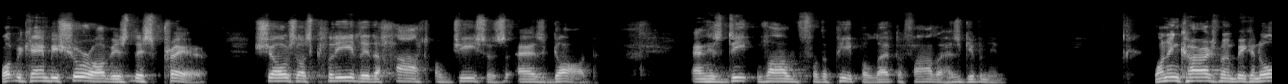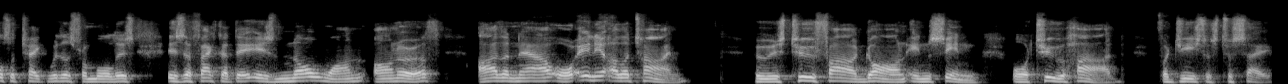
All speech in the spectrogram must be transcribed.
What we can be sure of is this prayer shows us clearly the heart of Jesus as God and his deep love for the people that the Father has given him. One encouragement we can also take with us from all this is the fact that there is no one on earth, either now or any other time, who is too far gone in sin or too hard for Jesus to save.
